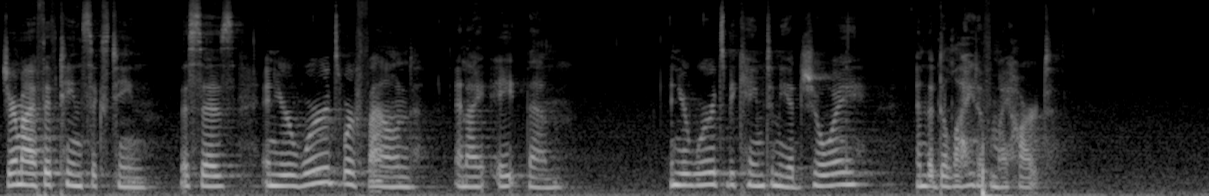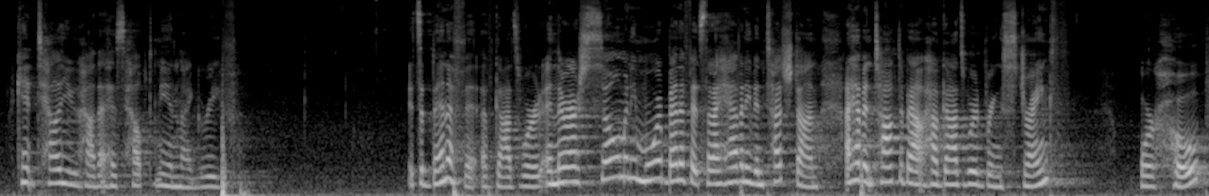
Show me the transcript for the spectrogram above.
Jeremiah 15, 16, that says, And your words were found, and I ate them. And your words became to me a joy and the delight of my heart. I can't tell you how that has helped me in my grief. It's a benefit of God's word. And there are so many more benefits that I haven't even touched on. I haven't talked about how God's word brings strength or hope,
